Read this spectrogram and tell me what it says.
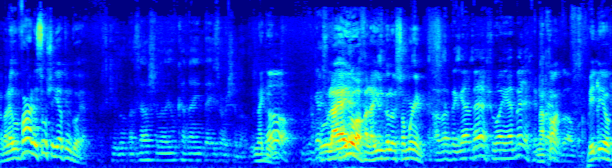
אבל הוא עבר על איסור של להיות עם גויה, אז כאילו מזל שלא היו קנאים באזור שלו. נגיד. אולי היו. אבל היו שומרים. אבל בגלל מלך שהוא היה מלך. נכון. בדיוק.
